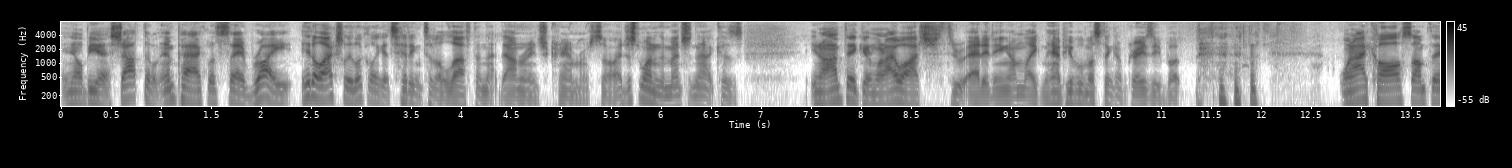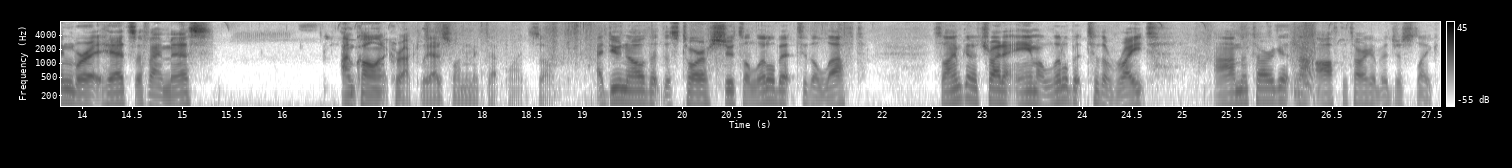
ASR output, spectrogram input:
and there'll be a shot that'll impact, let's say right, it'll actually look like it's hitting to the left on that downrange camera. So I just wanted to mention that because you know, I'm thinking when I watch through editing, I'm like, man, people must think I'm crazy. But when I call something where it hits, if I miss, I'm calling it correctly. I just wanted to make that point. So I do know that this Taurus shoots a little bit to the left. So I'm going to try to aim a little bit to the right on the target, not off the target, but just like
